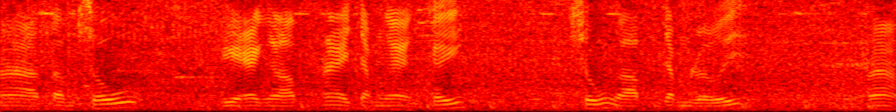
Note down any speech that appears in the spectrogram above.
à, tôm sú gà ngợp 200 ngàn ký sú ngợp trăm rưỡi. À.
